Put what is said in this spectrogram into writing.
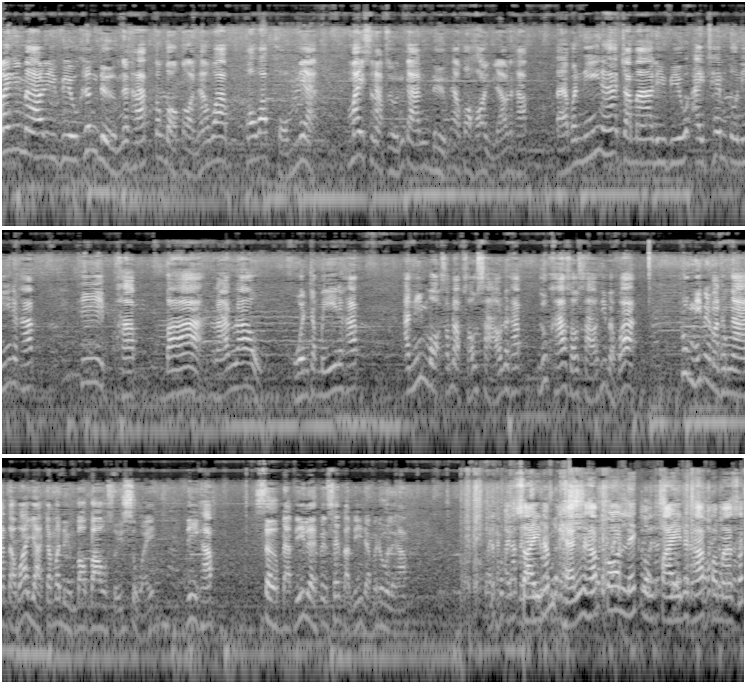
ม่ได้มารีวิวเครื่องดื่มนะครับ ต้องบอกก่อนนะว่า เพราะว่าผมเนี่ยไม่สนับสนุนการดื่มแอลกอฮอล์อยู่แล้วนะครับ แต่วันนี้นะฮะจะมารีวิวไอเทมตัวนี้นะครับ ที่ผับบาร์ร้านเหล้าควรจะมีนะครับ อันนี้เหมาะสำหรับสาวๆนะครับ ลูกค้าสาวๆที่แบบว่าพรุ่งนี้เป็นวันทำงาน แต่ว่าอยากจะมาดื่มเบาๆสวยๆนี่ครับเสิร์ฟแบบนี้เลยเป็นเซตแบบนี้เดี๋ยวมาดูเลยครับ ใส่น้ำแข็งนะครับก้อนเล็กลงไปนะครับ ประมาณสัก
